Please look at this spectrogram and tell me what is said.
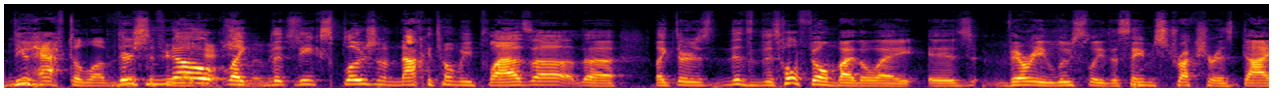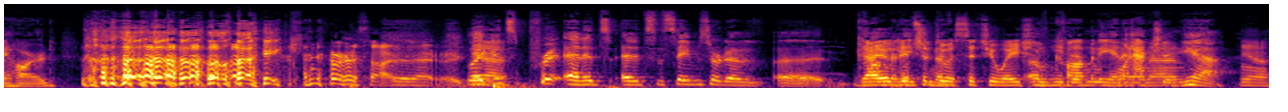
You have to love There's this if you no like, like the, the explosion of Nakatomi Plaza. The like there's this, this whole film, by the way, is very loosely the same structure as Die Hard. like I never thought of that. like Yeah. it's pre- and it's and it's the same sort of uh, guy who gets into of, a situation of comedy and action. on. Yeah, yeah.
